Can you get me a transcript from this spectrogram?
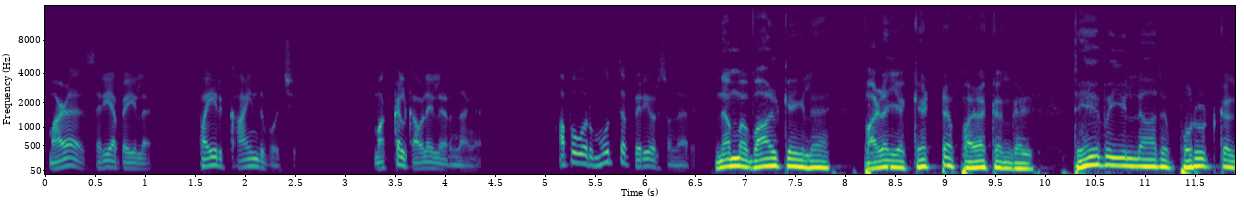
மழை சரியா பெய்யல. பயிர் காய்ந்து போச்சு. மக்கள் கவலையில இருந்தாங்க. அப்போ ஒரு மூத்த பெரியவர் சொன்னாரு. நம்ம வாழ்க்கையில பழைய கெட்ட பழக்கங்கள் தேவையில்லாத பொருட்கள்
